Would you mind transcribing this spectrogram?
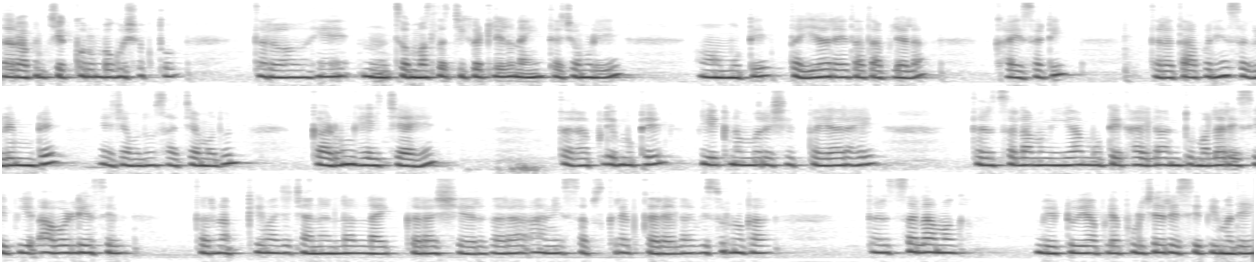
तर आपण चेक करून बघू शकतो. तर हे चम्मचला चिकटलेलं नाही. त्याच्यामुळे मुठे तयार आहेत आता आपल्याला खायसाठी. तर आता आपण हे सगळे मुठे याच्यामधून साच्यामधून काढून घ्यायचे आहे. तर आपले मुठे एक नंबर असे तयार आहे. तर चला मग या मुठे खायला आणि तुम्हाला रेसिपी आवडली असेल तर नक्की माझ्या चॅनलला लाईक करा शेअर करा आणि सबस्क्राईब करायला विसरू नका. तर चला मग भेटूया आपल्या पुढच्या रेसिपीमध्ये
